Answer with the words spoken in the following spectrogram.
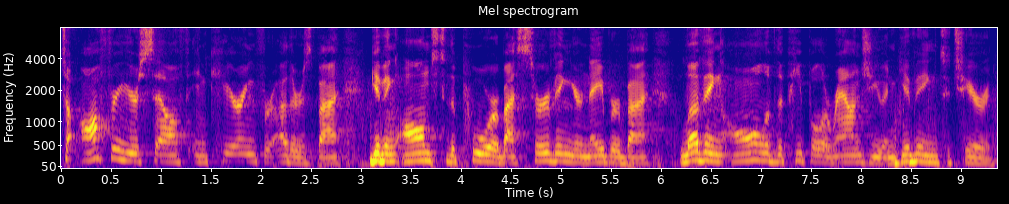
To offer yourself in caring for others by giving alms to the poor, by serving your neighbor, by loving all of the people around you and giving to charity.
